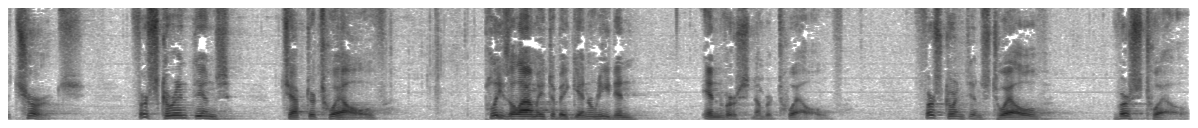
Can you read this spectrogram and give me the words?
the church. 1 Corinthians chapter 12. Please allow me to begin reading in verse number 12. 1 Corinthians 12, verse 12.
